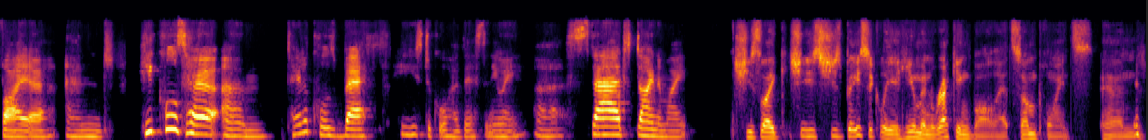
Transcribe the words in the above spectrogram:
fire. And he calls her um, Taylor calls Beth. He used to call her this anyway uh, sad dynamite. She's like she's she's basically a human wrecking ball at some points and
